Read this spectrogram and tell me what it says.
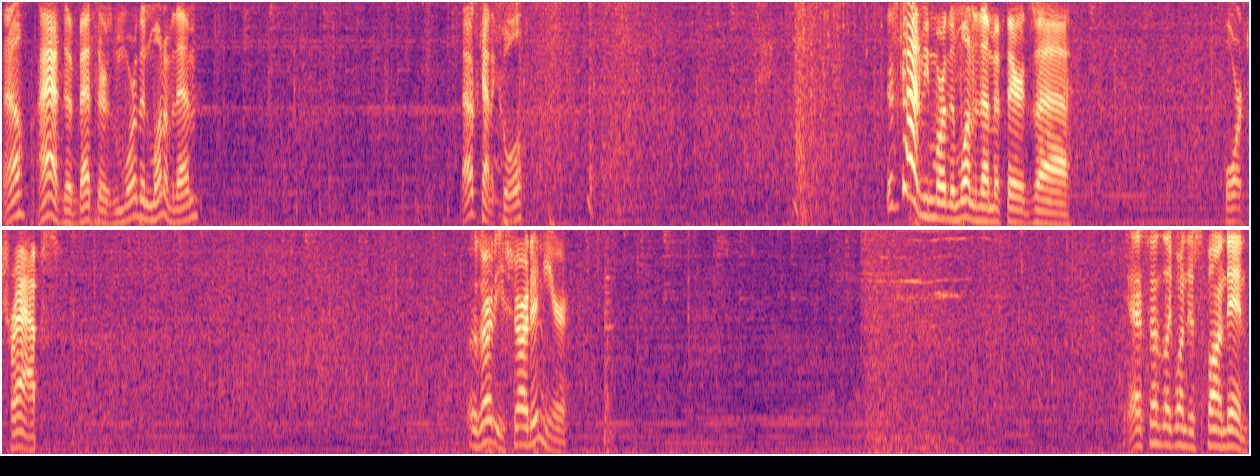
Well, I have to bet there's more than one of them. That was kind of cool. There's got to be more than one of them if there's, uh, four traps. There's already a shard in here. It sounds like one just spawned in.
